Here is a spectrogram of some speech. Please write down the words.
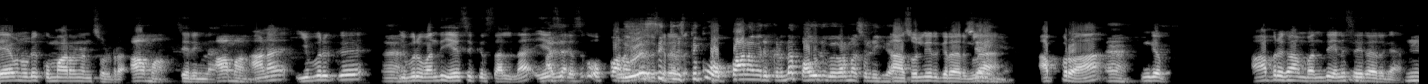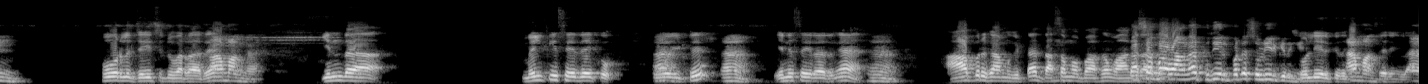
தேவனுடைய குமாரன் சொல்ற. ஆமா. சரிங்களா? ஆமாங்க ஆனா இவருக்கு. இவரு வந்து இயேசு கிறிஸ்து அல்ல. இயேசு. கிறிஸ்துக்கு ஒப்பானவர் இயேசு கிறிஸ்துக்கு ஒப்பானவர் இருக்கிறதா பவுல் விவரமா சொல்லிக்கிறார். சொல்லி இருக்கிறாருங்களா அப்புறம். இங்க ஆபிரகாம் வந்து என்ன செய்யறாருங்க போர்ல ஜெயிச்சுட்டு வர்றாரு. ஆமாங்க. இந்த மெல்கி சேதேக்கு போயிட்டு என்ன செய்யறாருங்க. ஆபிரகாம் கிட்ட தசம பாகம் வாங்க தசமா வாங்கினா புதிய ஏற்பாட்டை சொல்லி இருக்குதுங்க சொல்லி இருக்குது ஆமாங்க. சரிங்களா.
